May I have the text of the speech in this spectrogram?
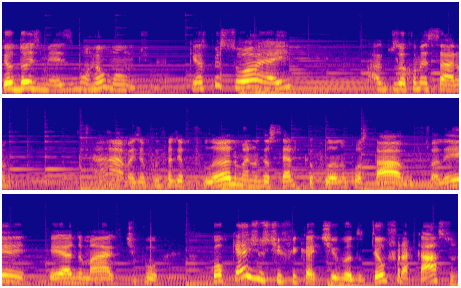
deu dois meses, morreu um monte, né? Porque as pessoas, aí as pessoas começaram Ah, mas eu fui fazer com fulano, mas não deu certo porque o fulano postava. Falei, e é do marketing. Tipo, qualquer justificativa do teu fracasso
